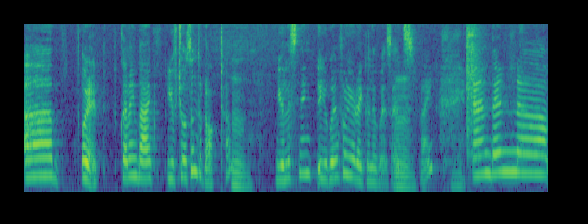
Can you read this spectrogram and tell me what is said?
Um, all right. Coming back, you've chosen the doctor. Mm. You're listening. You're going for your regular visits, Mm. right? And then uh,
